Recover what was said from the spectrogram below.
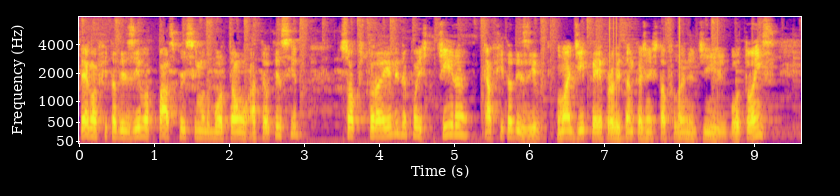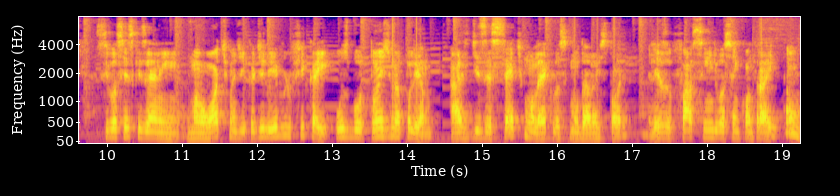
pega uma fita adesiva, passa por cima do botão até o tecido, só costurar ele e depois tira a fita adesiva. Uma dica aí, aproveitando que a gente está falando de botões, se vocês quiserem uma ótima dica de livro, fica aí: Os Botões de Napoleão. As 17 moléculas que mudaram a história. Beleza? Facinho de você encontrar aí. Então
